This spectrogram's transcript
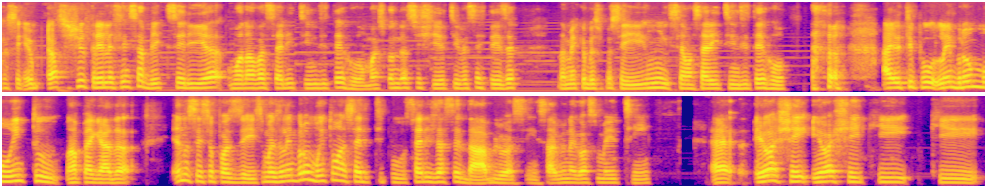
assim, eu assisti o trailer sem saber que seria uma nova série teen de terror. Mas quando eu assisti, eu tive a certeza na minha cabeça eu pensei, hum, isso é uma série teen de terror. Aí, tipo, lembrou muito uma pegada. Eu não sei se eu posso dizer isso, mas lembrou muito uma série, tipo, séries da CW, assim, sabe? Um negócio meio teen. É, eu achei, eu achei que, que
